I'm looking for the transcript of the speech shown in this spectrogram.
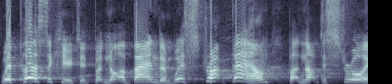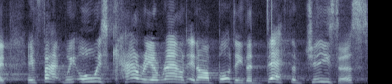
We're persecuted, but not abandoned. We're struck down, but not destroyed. In fact, we always carry around in our body the death of Jesus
